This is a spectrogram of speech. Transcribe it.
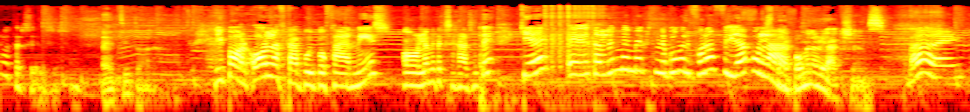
όλα τα ξέρεις εσύ. Έτσι τώρα. Λοιπόν, όλα αυτά που υποφάνεις, όλα μην τα ξεχάσετε. Και ε, τα λέμε μέχρι την επόμενη φορά. Φιλιά πολλά. Στα επόμενα reactions. Bye.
